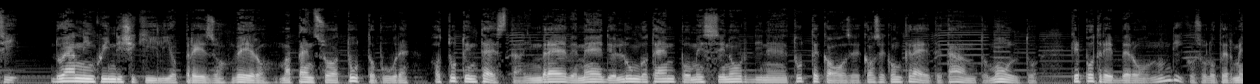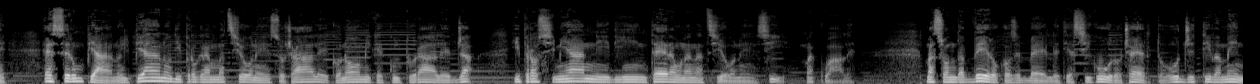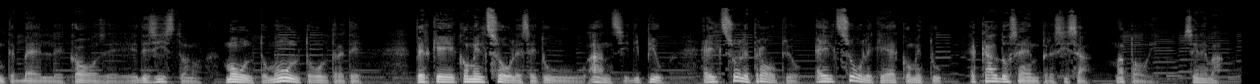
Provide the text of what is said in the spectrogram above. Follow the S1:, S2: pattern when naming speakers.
S1: Sì, due anni in 15 kg ho preso, vero, ma penso a tutto pure. Ho tutto in testa, in breve, medio e lungo tempo messe in ordine tutte cose, cose concrete, tanto, molto, che potrebbero, non dico solo per me, essere un piano, il piano di programmazione sociale, economica e culturale, già, i prossimi anni di intera una nazione, sì, ma quale? Ma sono davvero cose belle, ti assicuro, certo, oggettivamente belle cose, ed esistono, molto, molto oltre te, perché come il sole sei tu, anzi, di più, è il sole proprio, è il sole che è come tu. È caldo sempre, si sa, ma poi se ne va.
